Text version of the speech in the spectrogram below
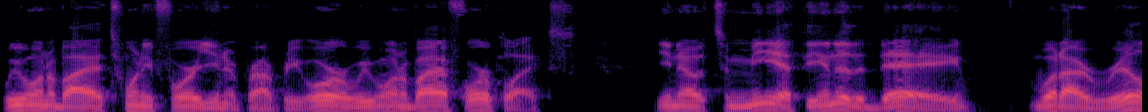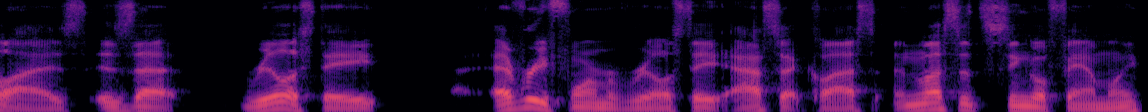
we want to buy a 24 unit property, or we want to buy a fourplex. You know, to me, at the end of the day, what I realized is that real estate every form of real estate asset class, unless it's single family,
